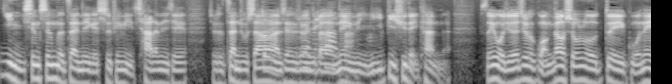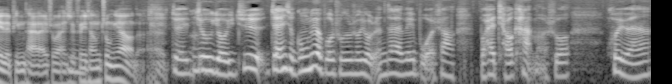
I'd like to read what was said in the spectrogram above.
硬生生的在那个视频里插了那些就是赞助商啊，对甚至说你把那那你你必须得看的。所以我觉得这个广告收入对国内的平台来说还是嗯非常重要的。呃，对，就有一句《占星攻略》播出的时候，有人在微博上不还调侃嘛，说会员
